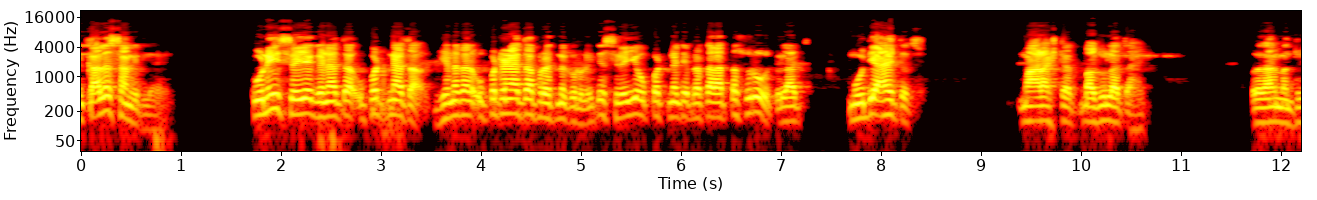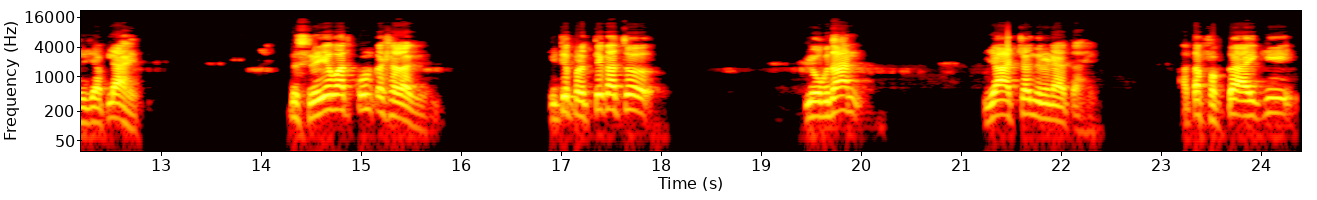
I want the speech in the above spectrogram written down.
मी कालच सांगितलं आहे. कोणी श्रेय घेण्याचा उपटण्याचा घेण्याचा उपटण्याचा प्रयत्न करू नये. ते श्रेय उपटण्याचे प्रकार आता सुरू होतील. आज मोदी आहेतच. महाराष्ट्रात बाजूलाच आहेत. प्रधानमंत्री जे आपले आहेत. तर श्रेयवाद कोण कशाला घेईल? इथे प्रत्येकाचं योगदान या आजच्या निर्णयात आहे. आता फक्त आहे की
